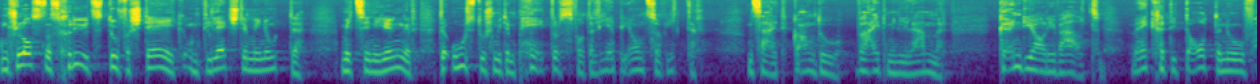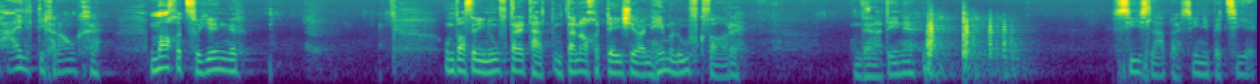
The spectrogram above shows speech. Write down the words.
am Schluss das Kreuz, die Verstehung und die letzten Minuten mit seinen Jüngern, der Austausch mit dem Petrus von der Liebe und so weiter. Und sagt, gang du, weid meine Lämmer, gehen in alle Welt, wecken die Toten auf, heilen die Kranken, machen zu Jünger. Und was er ihnen aufgetragen hat. Und dann ist er in den Himmel aufgefahren. Und er hat ihnen sein Leben, seine Beziehung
